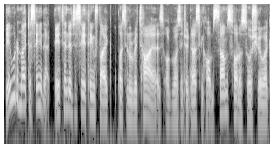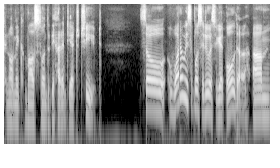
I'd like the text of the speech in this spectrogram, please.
they wouldn't like to say that. They tended to say things like a person who retires or goes into a nursing home, some sort of socio-economic milestone that they hadn't yet achieved. So, what are we supposed to do as we get older? Um,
